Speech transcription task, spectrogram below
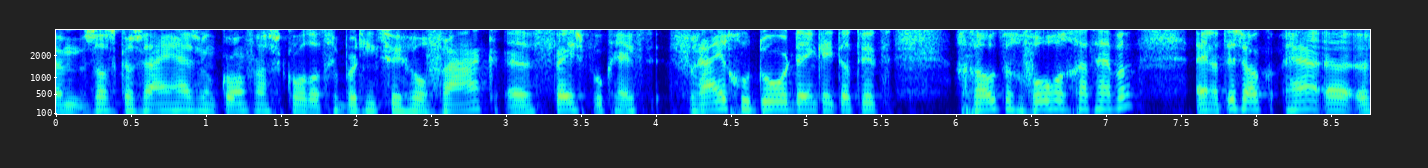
um, zoals ik al zei, zo'n conference call, dat gebeurt niet zo heel vaak. Uh, Facebook heeft vrij goed door, denk ik, dat dit grote gevolgen gaat hebben. En dat is ook, hè, uh,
